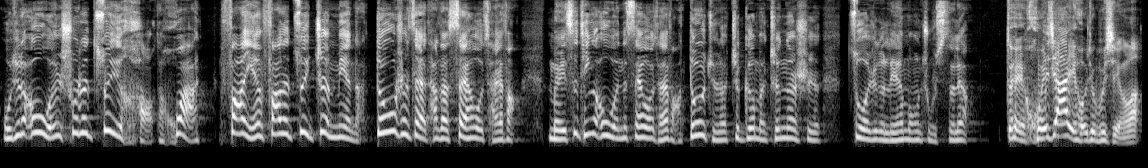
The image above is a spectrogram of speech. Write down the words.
我觉得欧文说的最好的话，发言发的最正面的，都是在他的赛后采访。每次听欧文的赛后采访，都是觉得这哥们真的是做这个联盟主席的料。对，回家以后就不行了。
